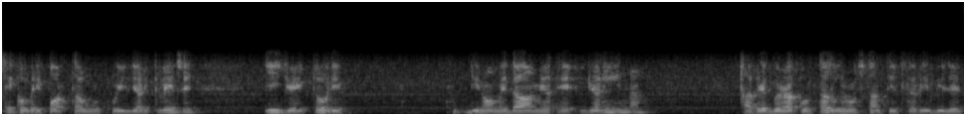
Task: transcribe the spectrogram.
e come riporta un quotidiano inglese, i genitori di nome Damian e Janine avrebbero raccontato che nonostante il terribile,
